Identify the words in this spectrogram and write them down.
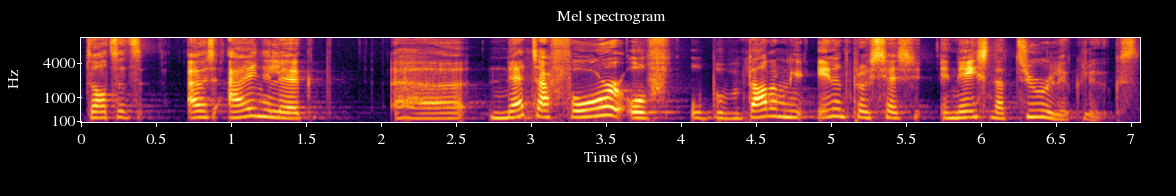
dat het uiteindelijk uh, net daarvoor of op een bepaalde manier in het proces ineens natuurlijk lukt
